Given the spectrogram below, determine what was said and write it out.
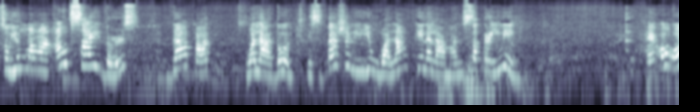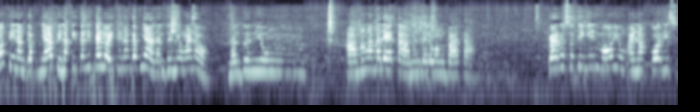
So, yung mga outsiders, dapat wala doon. Especially yung walang kinalaman sa training. Eh, oo, tinanggap niya. Pinakita ni Kaloy, tinanggap niya. Nandun yung ano, nandun yung ah, mga maleta ng dalawang bata. Pero sa tingin mo, yung anak ko is,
